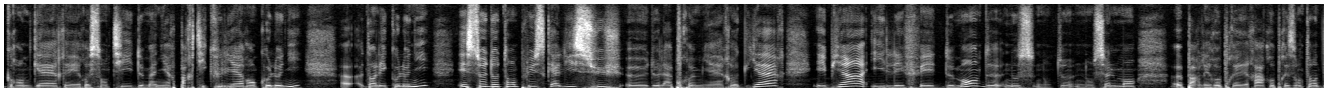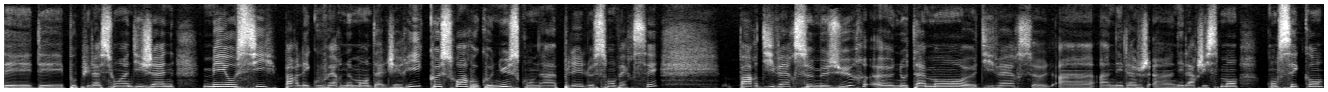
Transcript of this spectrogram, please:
grande guerre est ressentie de manière particulière en colonie, dans les colonies, et ce d'autant plus qu'à l'issue euh, de la Première Guerre, eh bien, il est fait demande, non, seulement euh, par les rares représentants des, populations indigènes, mais aussi par les gouvernements d'Algérie, que soit reconnu ce qu'on a appelé le sang versé par diverses mesures, euh, notamment euh, diverses, un, élargissement conséquent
